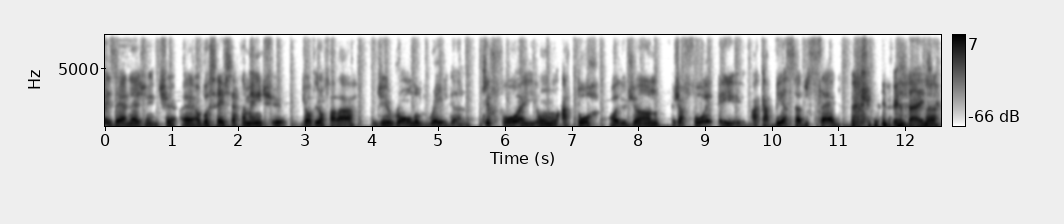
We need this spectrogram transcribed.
Pois é, né, gente? É, vocês certamente já ouviram falar de Ronald Reagan, que foi um ator hollywoodiano, já foi a cabeça do SAG, Verdade. né?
